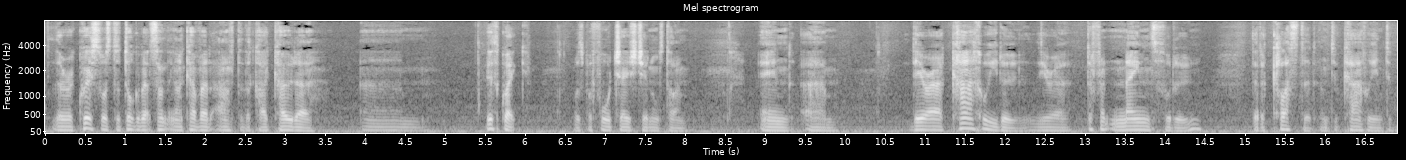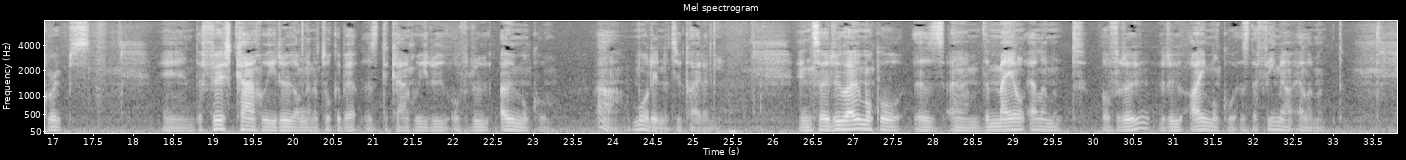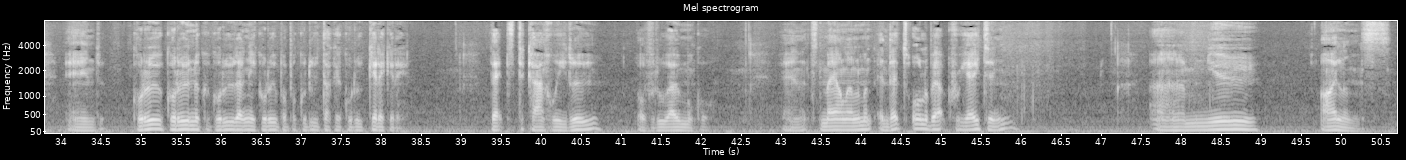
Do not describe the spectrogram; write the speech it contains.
the request was to talk about something I covered after the Kaikoura um, earthquake, was before Chase Channel's time. And um, there are kahui ru, there are different names for ru that are clustered into kahui, into groups. And the first kahui ru I'm going to talk about is the kahui ru of ru aumoko. Ah, morena tū kairangi. And so ru aumoko is um, the male element of ru, ru aimoko is the female element. And koru, koru nuku, koru rangi, koru papa, koru take, koru kere kere. That's te kahui ru of ru aumoko. And it's the male element, and that's all about creating um, new islands.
